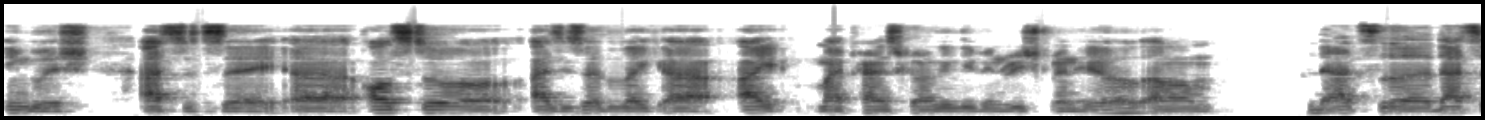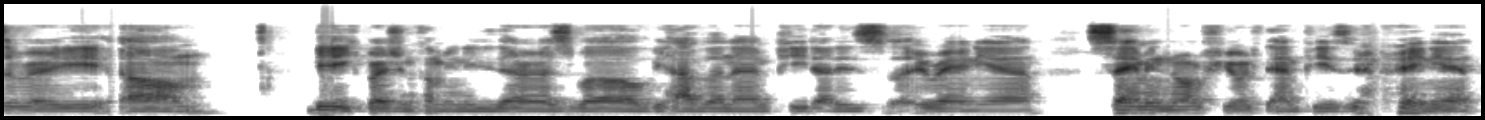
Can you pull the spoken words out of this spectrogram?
English, as to say. Uh, also, as you said, like uh, I my parents currently live in Richmond Hill. Um, that's a, that's a very um, big Persian community there as well. We have an MP that is uh, Iranian. Same in North York, the MP is Iranian.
